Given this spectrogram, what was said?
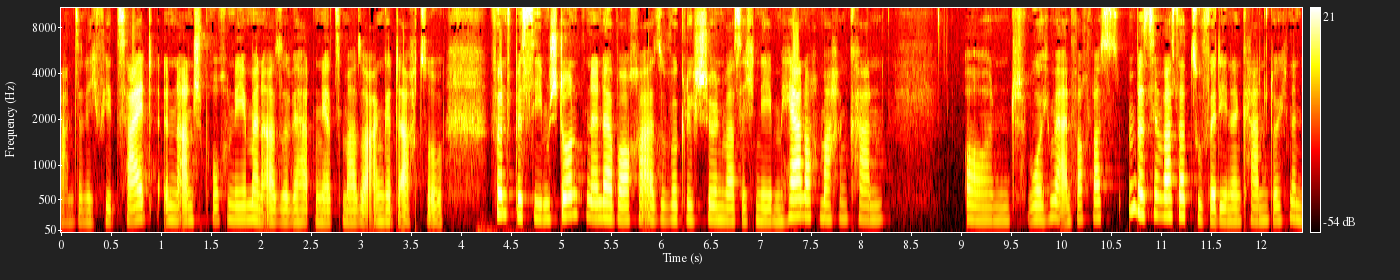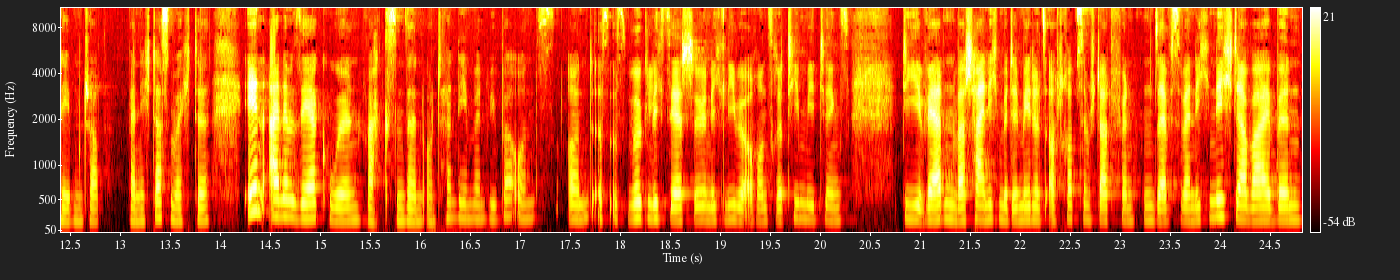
wahnsinnig viel Zeit in Anspruch nehmen. Also wir hatten jetzt mal so angedacht, so fünf bis sieben Stunden in der Woche. Also wirklich schön, was ich nebenher noch machen kann. Und wo ich mir einfach was, ein bisschen was dazu verdienen kann durch einen Nebenjob, wenn ich das möchte, in einem sehr coolen, wachsenden Unternehmen wie bei uns. Und es ist wirklich sehr schön. Ich liebe auch unsere Teammeetings. Die werden wahrscheinlich mit den Mädels auch trotzdem stattfinden, selbst wenn ich nicht dabei bin,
